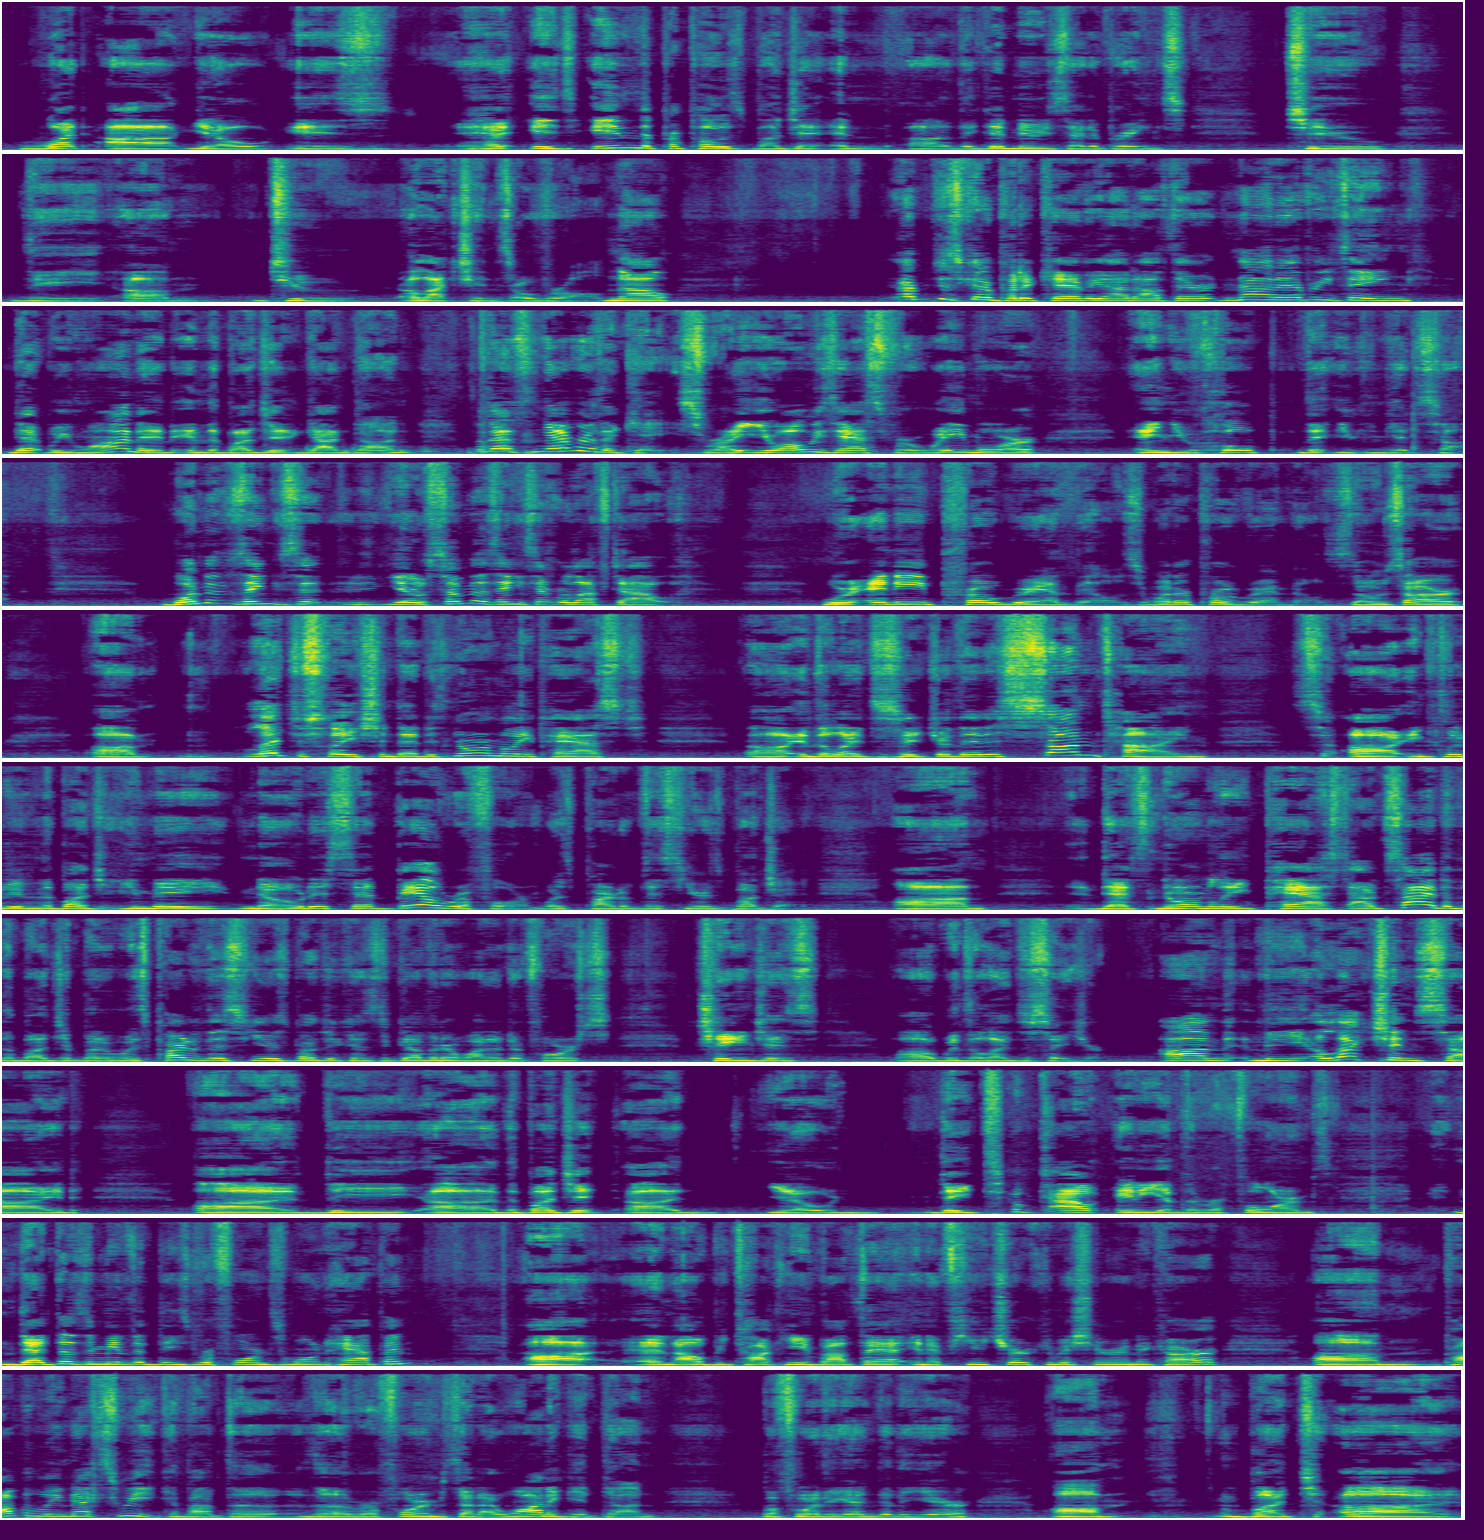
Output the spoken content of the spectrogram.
what uh, you know is is in the proposed budget and the good news that it brings to the um, to elections overall. Now, I'm just going to put a caveat out there. Not everything that we wanted in the budget got done, but that's never the case, right? You always ask for way more and you hope that you can get some. One of the things that, you know, some of the things that were left out were any program bills. What are program bills? Those are um, legislation that is normally passed uh, in the legislature that is sometime uh, included in the budget. You may notice that bail reform was part of this year's budget. Um, that's normally passed outside of the budget, but it was part of this year's budget because the governor wanted to force changes uh, with the legislature. On the election side, uh, the uh, the budget, uh, you know, they took out any of the reforms. That doesn't mean that these reforms won't happen, uh, and I'll be talking about that in a future commissioner in the car um, probably next week about the the reforms that I want to get done before the end of the year. Um, but uh,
